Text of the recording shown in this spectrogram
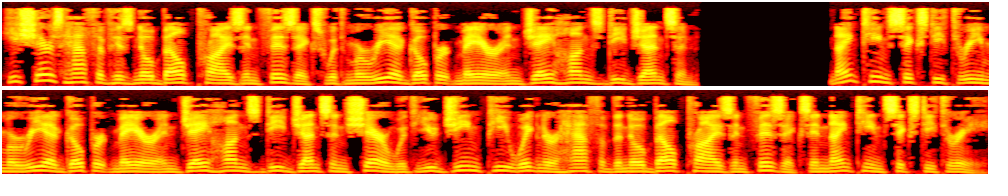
He shares half of his Nobel Prize in Physics with Maria Goeppert Mayer and J. Hans D. Jensen. 1963 Maria Goeppert Mayer and J. Hans D. Jensen share with Eugene P. Wigner half of the Nobel Prize in Physics in 1963,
